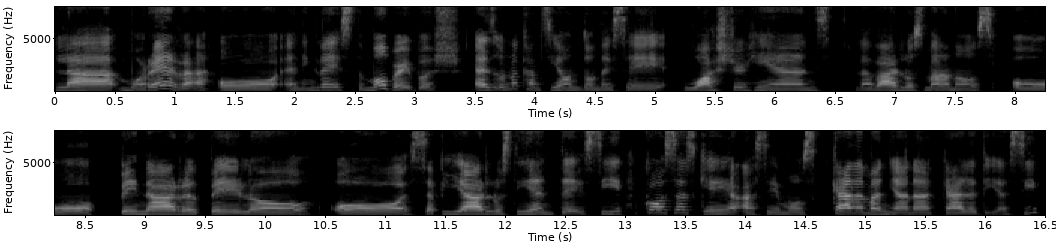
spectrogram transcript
La morera, o en inglés, The Mulberry Bush, es una canción donde se wash your hands, lavar las manos o peinar el pelo o cepillar los dientes, ¿sí? Cosas que hacemos cada mañana, cada día, ¿sí?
